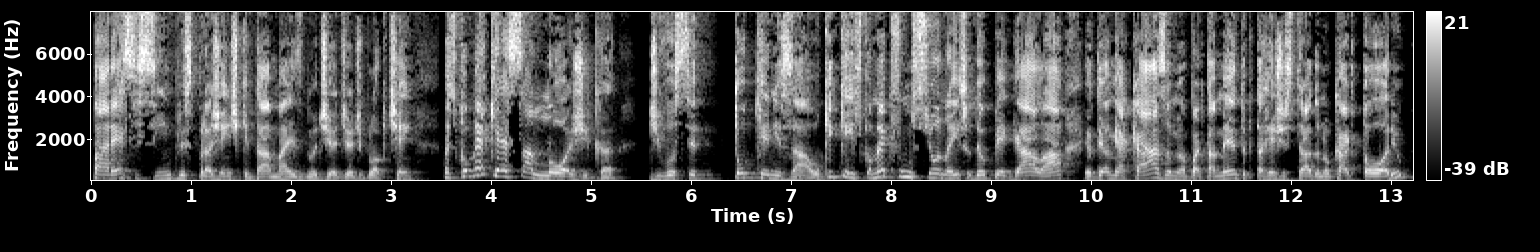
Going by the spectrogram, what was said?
parece simples para gente que está mais no dia a dia de blockchain, mas como é que é essa lógica de você tokenizar. O que, que, é isso? Como é que funciona isso de eu pegar lá, eu tenho a minha casa, o meu apartamento que está registrado no cartório,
